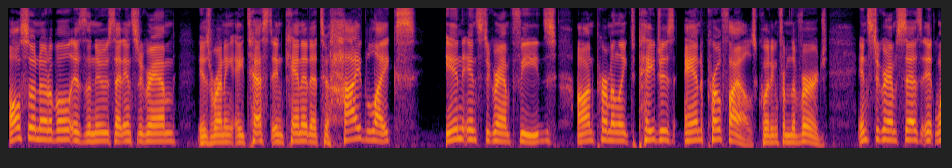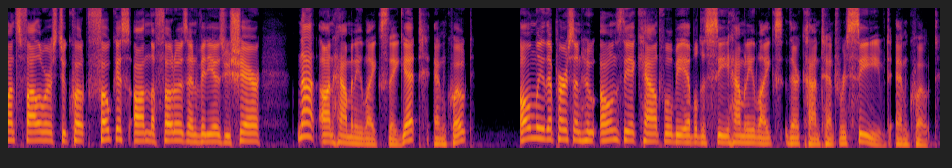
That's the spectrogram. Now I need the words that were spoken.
Also notable is the news that Instagram is running a test in Canada to hide likes in Instagram feeds on permalinked pages and profiles, quoting from The Verge. Instagram says it wants followers to, quote, focus on the photos and videos you share, not on how many likes they get, end quote. Only the person who owns the account will be able to see how many likes their content received, end quote.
